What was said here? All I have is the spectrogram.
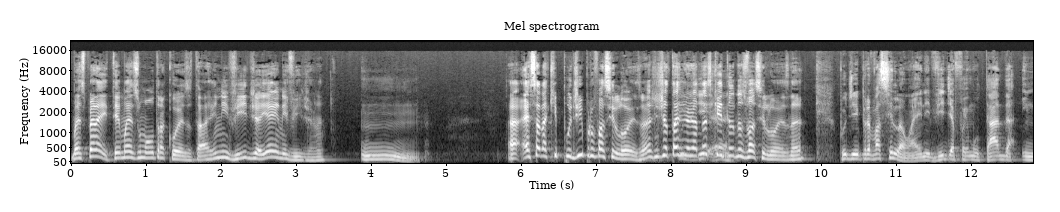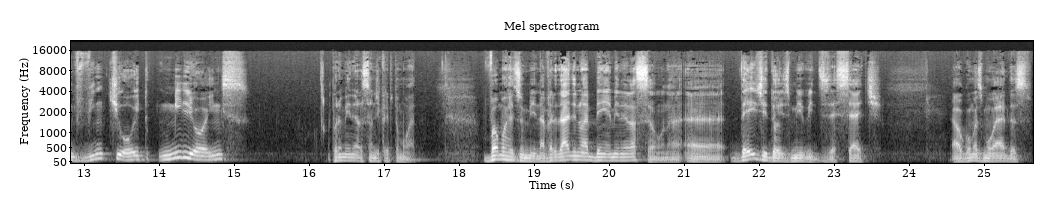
Mas espera aí, tem mais uma outra coisa, tá? A Nvidia e a Nvidia, né? Hum. Ah, essa daqui podia ir pro vacilões, né? A gente já tá, já tá Podia, esquentando os vacilões, né? Podia ir para vacilão. A Nvidia foi multada em 28 milhões por mineração de criptomoeda. Vamos resumir. Na verdade, não é bem a mineração. Né? É, desde 2017, algumas moedas,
